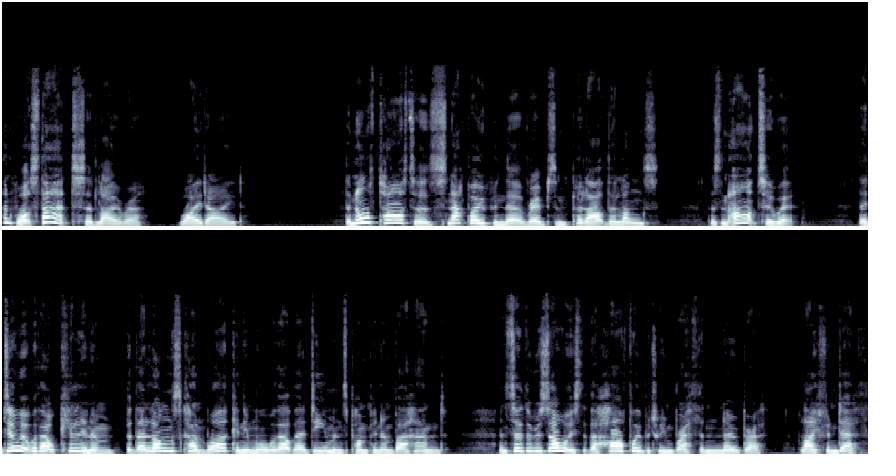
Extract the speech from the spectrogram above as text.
And what's that? said Lyra, wide eyed. The North Tartars snap open their ribs and pull out their lungs. There's an art to it. They do it without killing 'em, but their lungs can't work any more without their demons pumping 'em by hand. And so the result is that they're halfway between breath and no breath, life and death.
